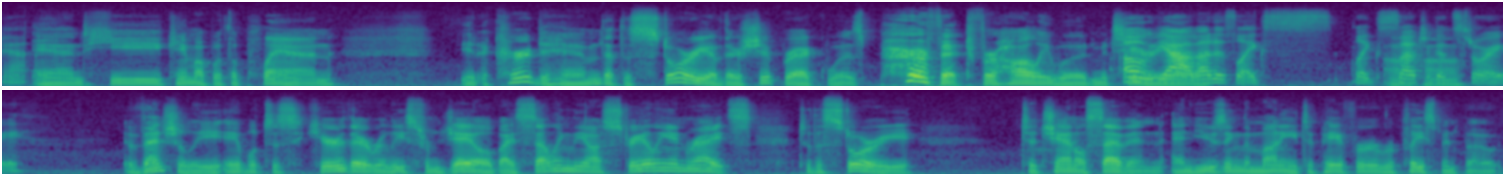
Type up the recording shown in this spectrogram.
Yeah. and he came up with a plan. It occurred to him that the story of their shipwreck was perfect for Hollywood material. Oh yeah, that is like, like such a Uh-huh. good story. Eventually, able to secure their release from jail by selling the Australian rights to the story to Channel 7 and using the money to pay for a replacement boat.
